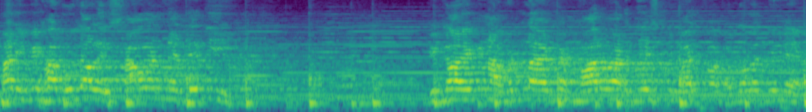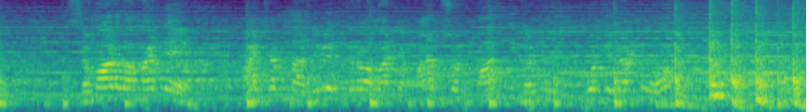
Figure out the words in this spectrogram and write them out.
મારી વિહા ભૂતાળી શ્રાવણ ને તેથી વિઘા એકના વડલા હેઠળ મારવાડ દેશની મહાત્મા ભગવતીને સમાડવા માટે આઠમના નિવેદ કરવા માટે પાંચસો પાંચ ઘરનું ગોઠી બેઠું હો.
